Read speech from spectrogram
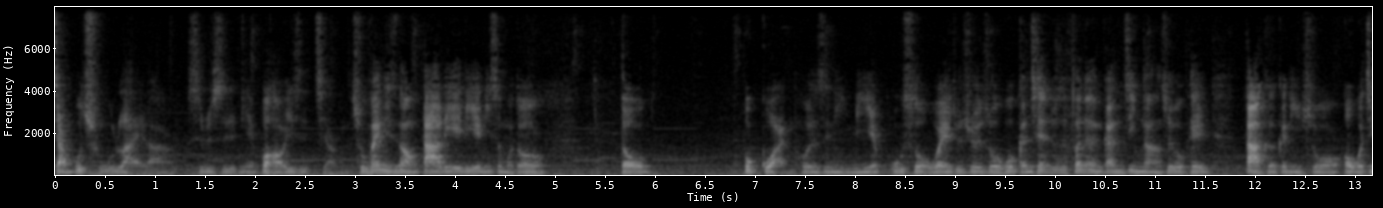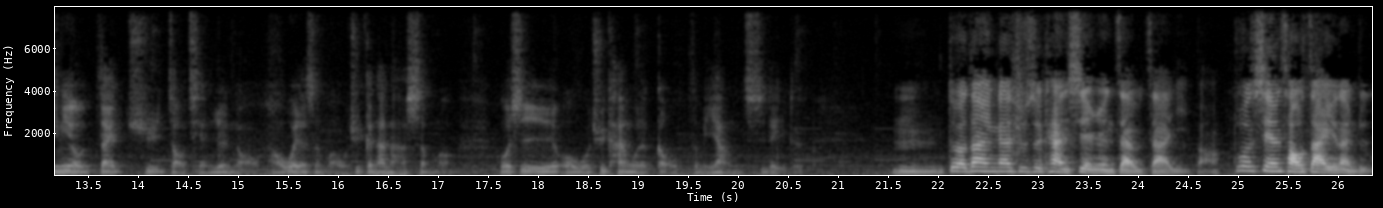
讲不出来啦，是不是？你也不好意思讲，除非你是那种大咧咧，你什么都都不管，或者是你你也无所谓，就觉得说我跟前任就是分得很干净啊，所以我可以大可跟你说，哦，我今天有再去找前任哦，然后为了什么，我去跟他拿什么。或是哦，我去看我的狗怎么样之类的。嗯，对啊，但应该就是看现任在不在意吧。如果现任超在意，那你不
